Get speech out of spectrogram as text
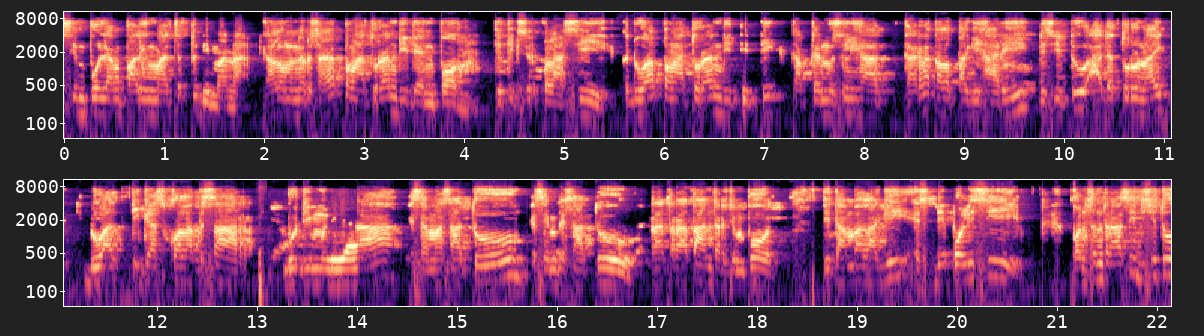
simpul yang paling macet itu di mana? Kalau menurut saya pengaturan di Denpom, titik sirkulasi. Kedua pengaturan di titik Kapten Muslihat. Karena kalau pagi hari di situ ada turun naik dua tiga sekolah besar Budi Mulia SMA 1 SMP 1 rata-rata antar jemput ditambah lagi SD polisi konsentrasi di situ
